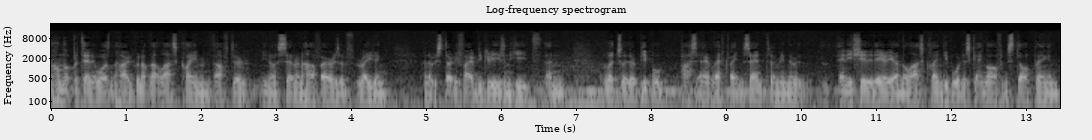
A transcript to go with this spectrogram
I'll not pretend it wasn't hard going up that last climb after you know seven and a half hours of riding, and it was 35 degrees in heat, and literally there were people passing out left, right, and centre. I mean, there were any shaded area on the last climb, people were just getting off and stopping, and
